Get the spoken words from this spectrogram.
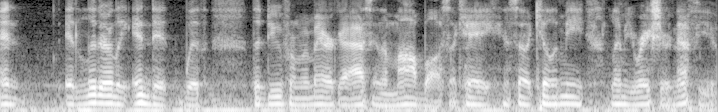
and it literally ended with the dude from America asking the mob boss, like, "Hey, instead of killing me, let me race your nephew."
